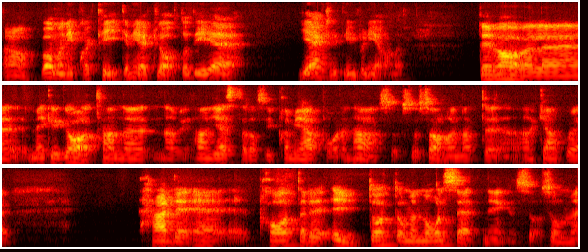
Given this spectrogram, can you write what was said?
ja. var man i praktiken helt klart och det är jäkligt imponerande. Det var väl eh, Mikael Gart, han, eh, när han gästade oss i premiärpodden här så, så sa han att eh, han kanske hade, eh, pratade utåt om en målsättning så, som eh,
